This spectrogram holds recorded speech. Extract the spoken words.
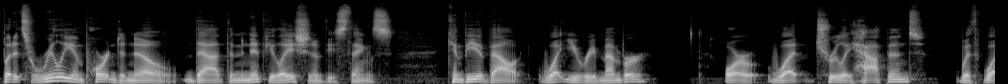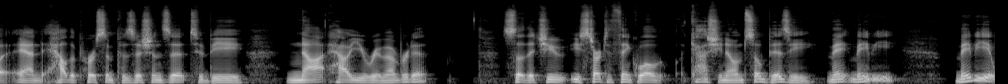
But it's really important to know that the manipulation of these things can be about what you remember or what truly happened with what and how the person positions it to be not how you remembered it so that you you start to think well gosh you know i'm so busy May, maybe maybe it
